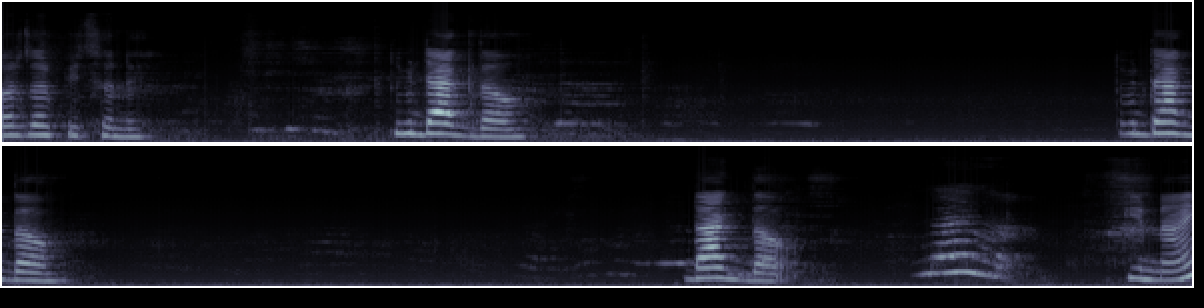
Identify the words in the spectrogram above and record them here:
দরজার পিছনে। তুমি ডাক দাও। তুমি ডাক দাও। ডাক দাও। কি নাই?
